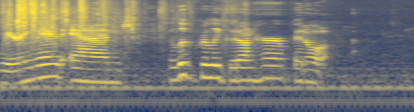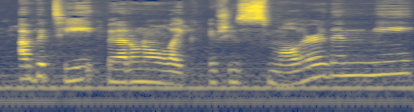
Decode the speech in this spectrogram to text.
wearing it and it looked really good on her, but I'm petite, but I don't know like if she's smaller than me.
